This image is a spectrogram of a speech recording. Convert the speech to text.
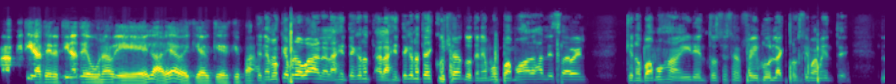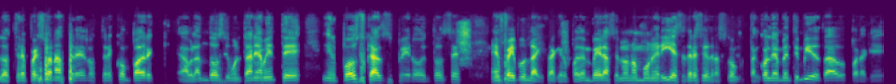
Papi, tírate, tírate una vez, dale, a ver qué, qué, qué pasa. Tenemos que probar a la gente que no, a la gente que nos está escuchando, tenemos, vamos a dejarles saber que nos vamos a ir entonces en Facebook Live próximamente. Los tres personas, tres, los tres compadres hablando simultáneamente en el podcast, pero entonces en Facebook Live, para que nos pueden ver, hacernos unas monerías, etcétera, etcétera. Son tan cordialmente invitados para que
